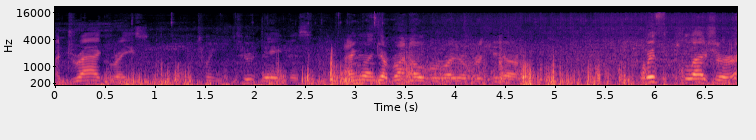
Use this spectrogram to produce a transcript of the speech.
a drag race between two Davis. I'm going to get run over right over here. With pleasure.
